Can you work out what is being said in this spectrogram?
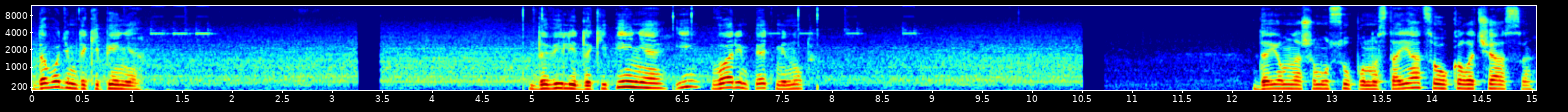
Доводим до кипения. Довели до кипения и варим 5 минут. Даем нашему супу настояться около часа.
